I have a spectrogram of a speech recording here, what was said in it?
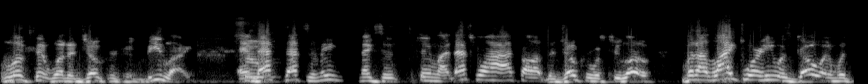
looks at what a Joker could be like. So, and that that to me makes it seem like that's why I thought the Joker was too low. But I liked where he was going with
